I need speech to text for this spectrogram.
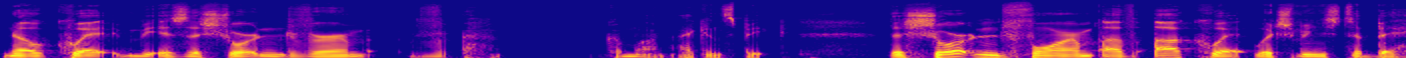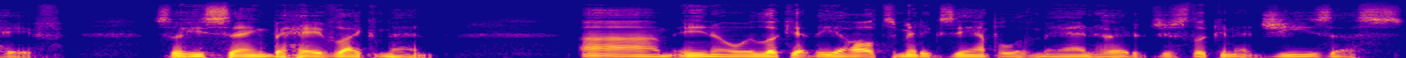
No, quit is the shortened verb. v- Come on, I can speak. The shortened form of acquit, which means to behave. So he's saying behave like men. Um, you know, we look at the ultimate example of manhood, just looking at Jesus.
